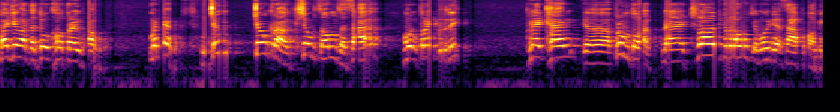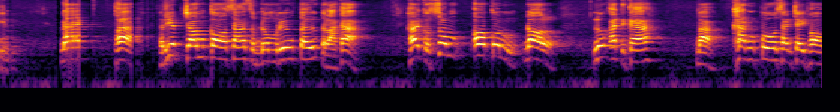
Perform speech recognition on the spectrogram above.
បើយើងអត់ទទួលខុសត្រូវផងមិនចឹងអញ្ចឹងចុងក្រោយខ្ញុំសូមសរសើរមន្ត្រីប៉ូលីសផ្នែកខាងព្រំតនដែលឆ្លើយឆ្លងជាមួយអ្នកសារព័ត៌មានដែលថារៀបចំកសាងសំណុំរឿងទៅតុលាការហើយក៏សូមអរគុណដល់លោកអធិការបាទខណ្ឌពោធិ៍សែនជ័យផង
